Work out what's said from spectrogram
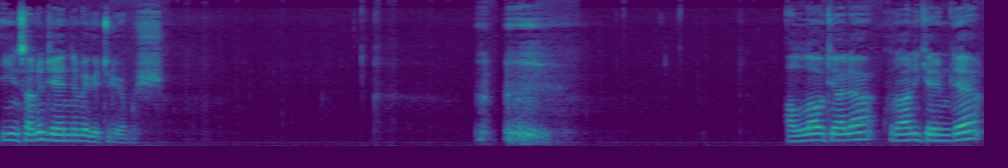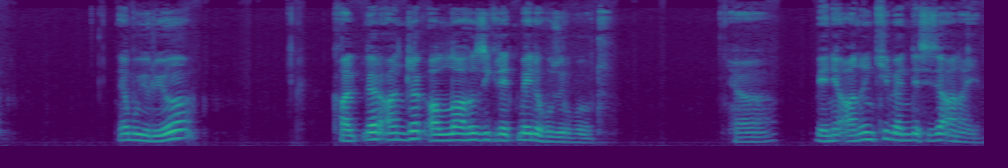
insanı cehenneme götürüyormuş. Allahu Teala Kur'an-ı Kerim'de ne buyuruyor? Kalpler ancak Allah'ı zikretmeyle huzur bulur. Ya beni anın ki ben de size anayım.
